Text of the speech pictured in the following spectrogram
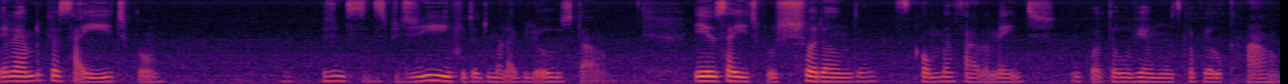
Eu lembro que eu saí, tipo, a gente se despediu, foi tudo maravilhoso e tal. E eu saí, tipo, chorando descompensadamente enquanto eu ouvia música pelo carro.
